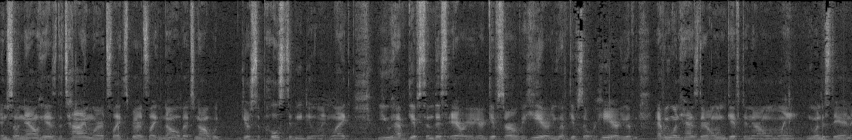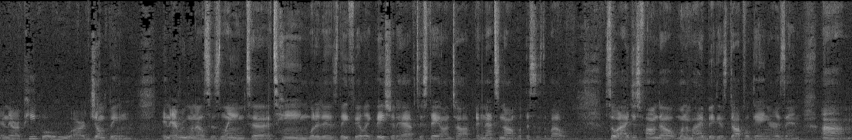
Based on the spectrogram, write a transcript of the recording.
And so now here's the time where it's like Spirit's like, no, that's not what you're supposed to be doing. Like you have gifts in this area, your gifts are over here, you have gifts over here. You have everyone has their own gift in their own lane. You understand? And there are people who are jumping in everyone else's lane to attain what it is they feel like they should have to stay on top, and that's not what this is about. So I just found out one of my biggest doppelgangers and um,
